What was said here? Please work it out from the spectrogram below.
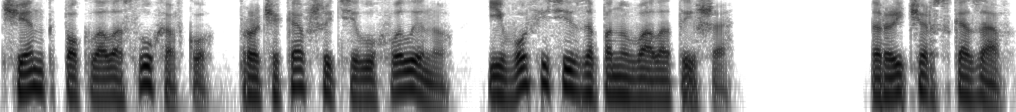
Ченк поклала слухавку, прочекавши цілу хвилину, і в офісі запанувала тиша. Ричард сказав:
